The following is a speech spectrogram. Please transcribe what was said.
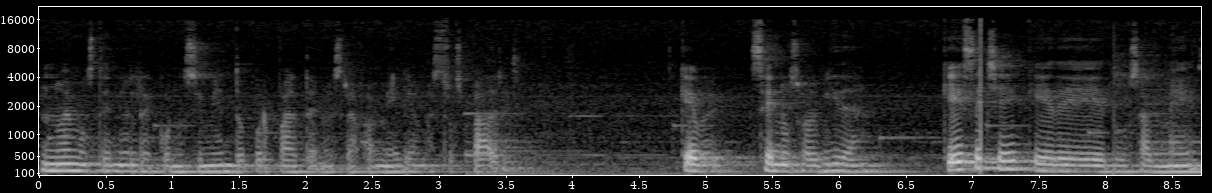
no hemos tenido el reconocimiento por parte de nuestra familia, nuestros padres, se nos olvida que ese cheque de dos al mes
